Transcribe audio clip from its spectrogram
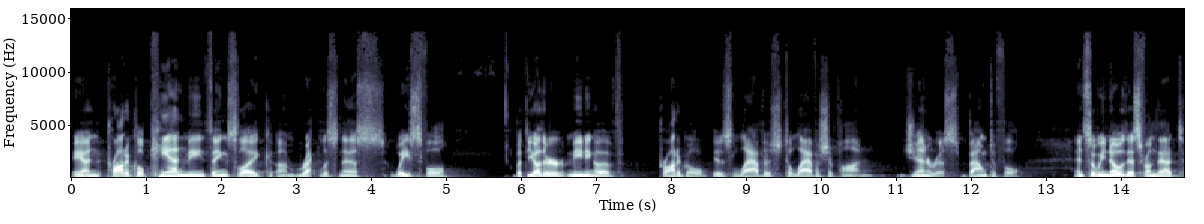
And prodigal can mean things like um, recklessness, wasteful. But the other meaning of prodigal is lavish to lavish upon, generous, bountiful. And so we know this from that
